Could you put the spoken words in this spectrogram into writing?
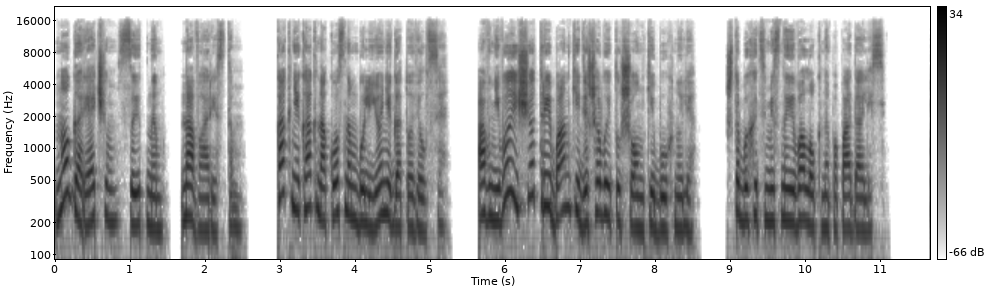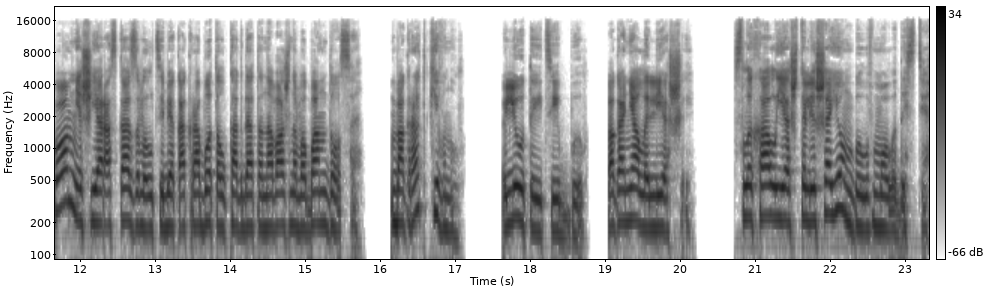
но горячим, сытным, наваристым. Как-никак на костном бульоне готовился. А в него еще три банки дешевой тушенки бухнули, чтобы хоть мясные волокна попадались. «Помнишь, я рассказывал тебе, как работал когда-то на важного бандоса?» Баграт кивнул. Лютый тип был, погоняла леший. Слыхал я, что лишаем был в молодости.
